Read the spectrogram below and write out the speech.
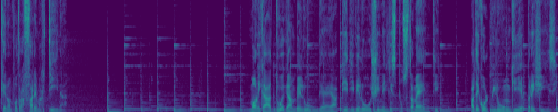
che non potrà fare Martina. Monica ha due gambe lunghe e ha piedi veloci negli spostamenti, ha dei colpi lunghi e precisi.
